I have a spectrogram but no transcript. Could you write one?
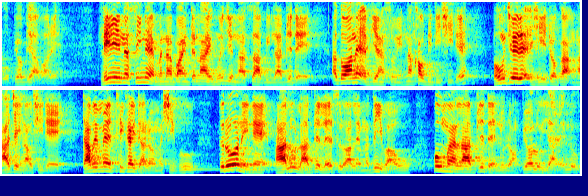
ကိုပြောပြပါတယ်။လေရင်နှစီနဲ့မနက်ပိုင်းတနာရီဝန်းကျင်ကစပြီးလာပြစ်တယ်။ အသွားနဲ့အပြန်ဆိုရင်နှစ်ခေါက်တိတိရှိတယ်။ဘုံကျဲတဲ့အရေးအတွက်က9ချိန်လောက်ရှိတယ်ဒါပေမဲ့ထိခိုက်တာတော့မရှိဘူးသူတို့အနေနဲ့ဘာလို့လာပြစ်လဲဆိုတာလည်းမသိပါဘူးပုံမှန်လာပြစ်တယ်လို့တော့ပြောလို့ရတယ်လို့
